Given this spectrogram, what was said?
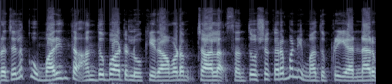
ప్రజలకు మరింత అందుబాటులో అందుబాటులోకి రావడం చాలా సంతోషకరమని మధుప్రియ అన్నారు.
